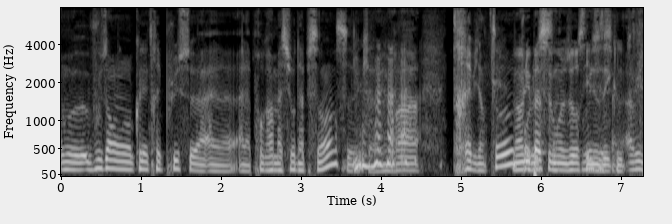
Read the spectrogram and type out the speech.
Euh, vous en connaîtrez plus euh, à, à la programmation d'absence euh, qui arrivera très bientôt. Mais on lui passe le bonjour s'il nous écoute. Ah oui,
